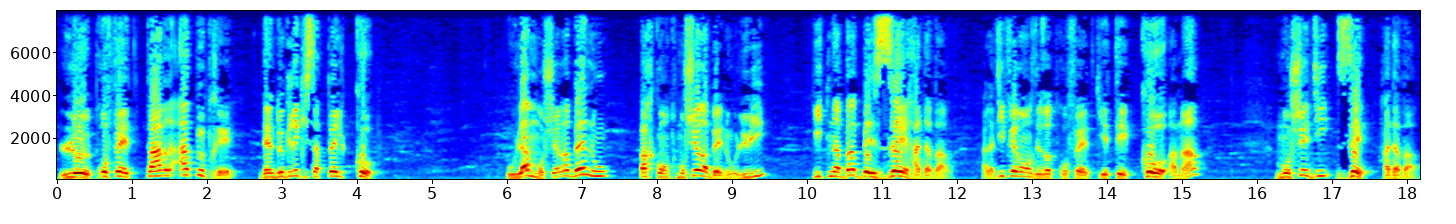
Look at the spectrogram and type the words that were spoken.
le prophète parle à peu près d'un degré qui s'appelle Ko. Oulam Moshe Rabbeinu. Par contre, Moshe Rabbeinu, lui, Hitnaba Beze Hadavar. À la différence des autres prophètes qui étaient Ko Ama, Moshe dit Ze Hadavar.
